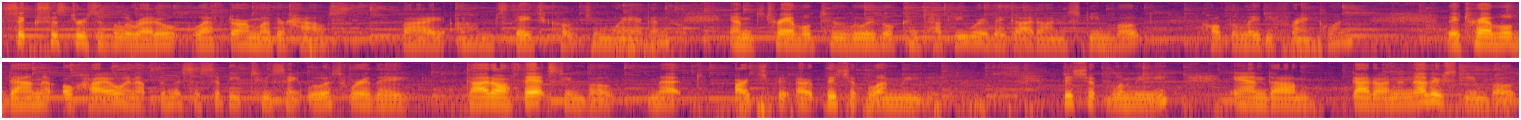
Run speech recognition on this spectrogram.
six sisters of Loretto left our mother house by um, stagecoach and wagon and traveled to Louisville, Kentucky, where they got on a steamboat called the Lady Franklin. They traveled down the Ohio and up the Mississippi to St. Louis, where they got off that steamboat, met Archbishop uh, Bishop Lamy, Bishop Lamy, and um, got on another steamboat,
